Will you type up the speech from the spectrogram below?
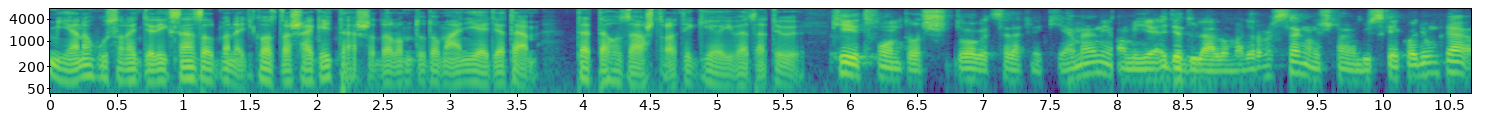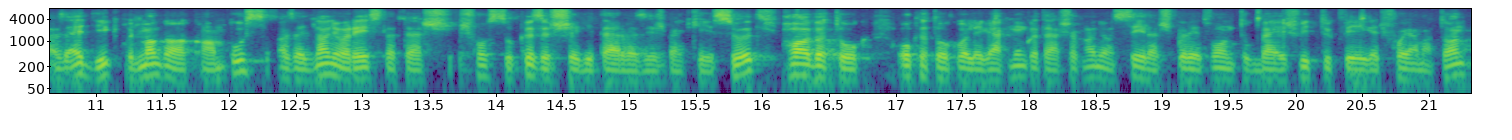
milyen a 21. században egy gazdasági társadalomtudományi egyetem, tette hozzá a stratégiai vezető. Két fontos dolgot szeretnék kiemelni, ami egyedülálló Magyarországon, és nagyon büszkék vagyunk rá. Az egyik, hogy maga a kampusz az egy nagyon részletes és hosszú közösségi tervezésben készült. Hallgatók, oktató kollégák, munkatársak nagyon széles körét vontuk be, és vittük végig egy folyamaton,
